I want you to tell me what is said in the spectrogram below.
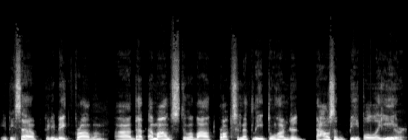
It is a pretty big problem. Uh, that amounts to about approximately 200,000 people a year,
